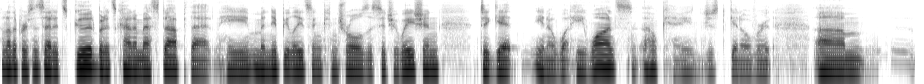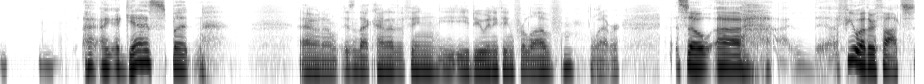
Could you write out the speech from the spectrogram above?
Another person said it's good, but it's kind of messed up that he manipulates and controls the situation to get you know what he wants. Okay, just get over it. Um, I, I guess, but I don't know. Isn't that kind of the thing? You, you do anything for love, whatever. So, uh, a few other thoughts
